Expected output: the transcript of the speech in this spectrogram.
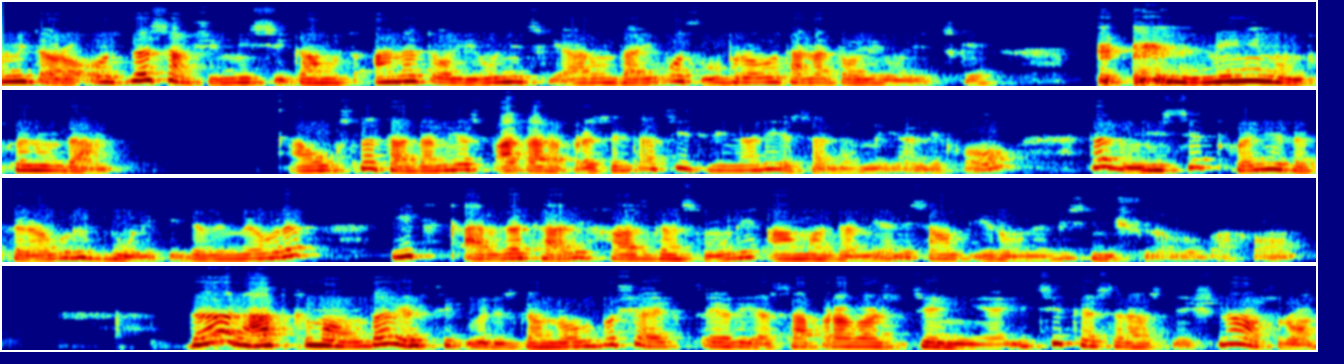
ამიტომ რომ 23-ში მისი გამოს ანატოლი უნიცკი არ უნდა იყოს უბრალოდ ანატოლი უნიცკი. მინიმუმ თქვენ უნდა აუხსნათ ადამიანს პატარა პრეზენტაციით, ვინ არის ეს ადამიანი, ხო? და მისი თქვენი რეფერალური ბული, კიდევ ვიმეორებ, იქ კარგად არის ხაზგასმული ამ ადამიანის ამ პიროვნების მნიშვნელობა, ხო? და რა თქმა უნდა, ერთი კვირის განმავლობაში აი წერია საправაჟდენია. იცით ეს რას ნიშნავს, რომ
